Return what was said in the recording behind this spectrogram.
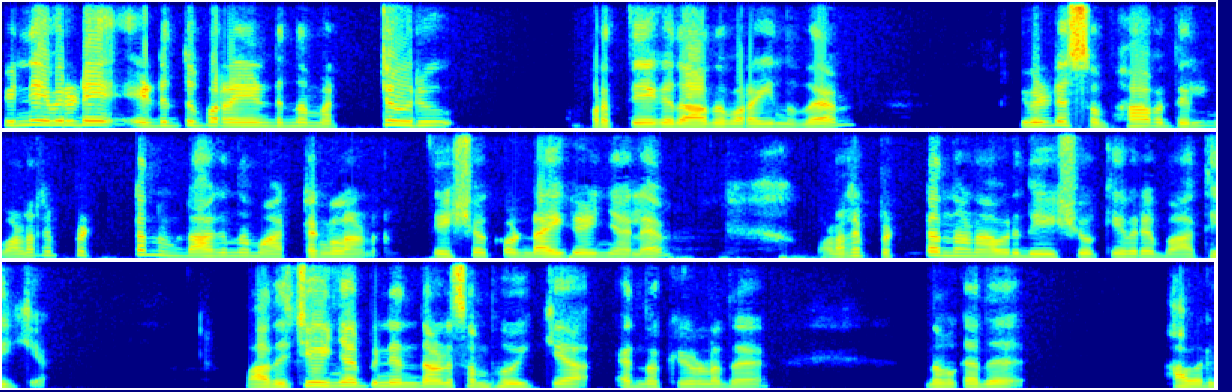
പിന്നെ ഇവരുടെ എടുത്തു പറയേണ്ടുന്ന മറ്റൊരു പ്രത്യേകത എന്ന് പറയുന്നത് ഇവരുടെ സ്വഭാവത്തിൽ വളരെ പെട്ടെന്നുണ്ടാകുന്ന മാറ്റങ്ങളാണ്. ദേഷ്യമൊക്കെ ഉണ്ടായിക്കഴിഞ്ഞാൽ വളരെ പെട്ടെന്നാണ് ആ ഒരു ദേഷ്യമൊക്കെ ഇവരെ ബാധിക്കുക. ബാധിച്ചു കഴിഞ്ഞാൽ പിന്നെ എന്താണ് സംഭവിക്കുക എന്നൊക്കെയുള്ളത് നമുക്കത് ആ ഒരു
